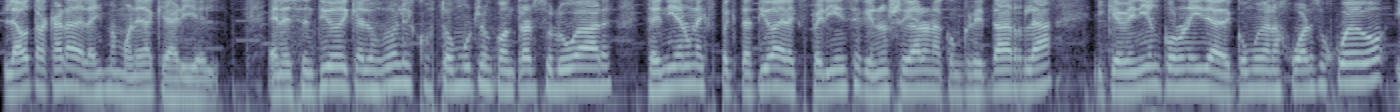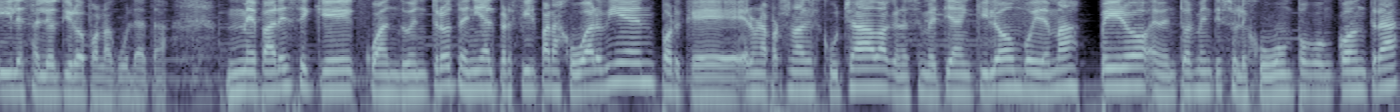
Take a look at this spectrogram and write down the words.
la otra cara de la misma moneda que Ariel. En el sentido de que a los dos les costó mucho encontrar su lugar, tenían una expectativa de la experiencia que no llegaron a concretarla y que venían con una idea de cómo iban a jugar su juego y le salió el tiro por la culata. Me parece que cuando entró tenía el perfil para jugar bien porque era una persona que escuchaba, que no se metía en quilombo y demás, pero eventualmente eso le jugó un poco en contra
